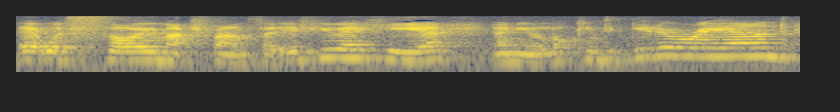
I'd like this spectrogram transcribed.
It was so much fun. So if you are here and you're looking to get around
